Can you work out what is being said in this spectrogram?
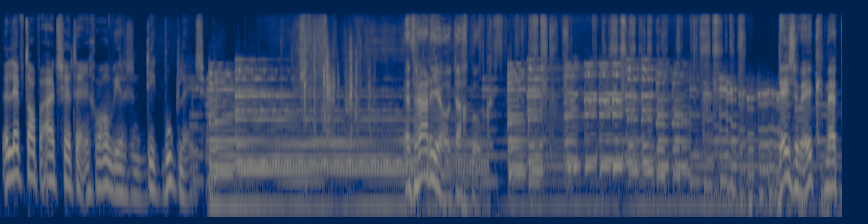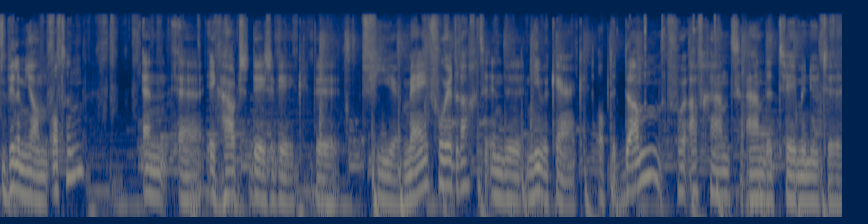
een laptop uitzetten... en gewoon weer eens een dik boek lezen. Het radiodagboek. Deze week met... Willem-Jan Otten. En uh, ik houd deze week de 4 mei-voordracht in de Nieuwe Kerk op de Dam... voorafgaand aan de twee minuten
